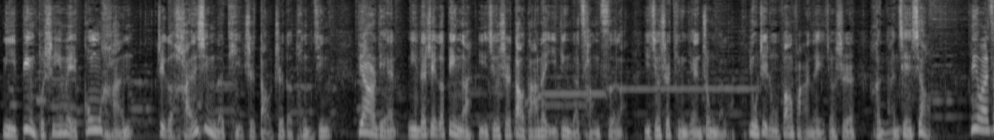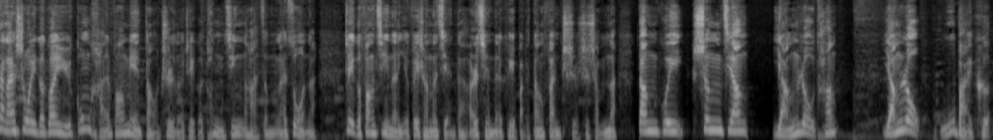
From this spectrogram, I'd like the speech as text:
你并不是因为宫寒这个寒性的体质导致的痛经；第二点，你的这个病啊已经是到达了一定的层次了，已经是挺严重的了。用这种方法呢，已经是很难见效。另外再来说一个关于宫寒方面导致的这个痛经哈，怎么来做呢？这个方剂呢也非常的简单，而且呢可以把它当饭吃，是什么呢？当归生姜羊肉汤，羊肉五百克，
